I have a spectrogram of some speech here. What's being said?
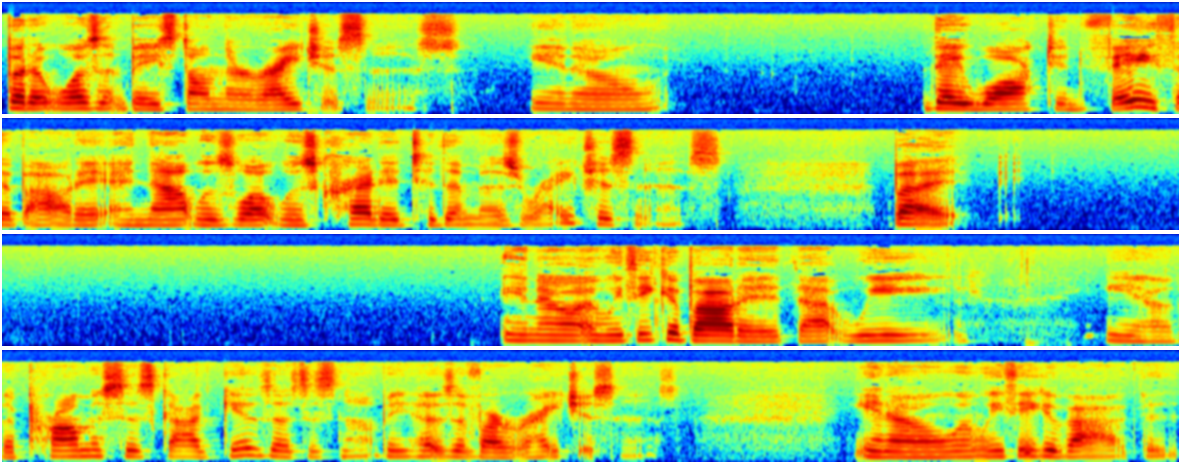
But it wasn't based on their righteousness. You know, they walked in faith about it, and that was what was credited to them as righteousness. But, you know, and we think about it that we, you know, the promises God gives us is not because of our righteousness. You know, when we think about the,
